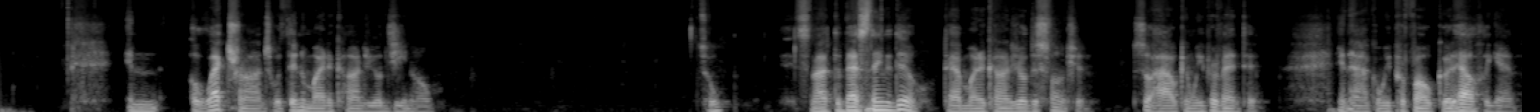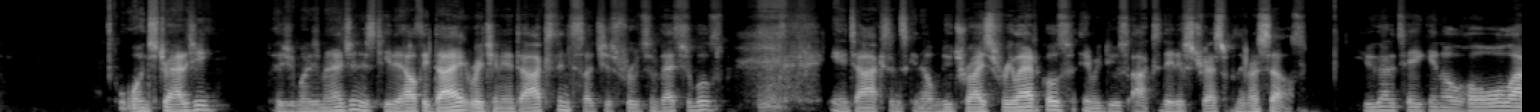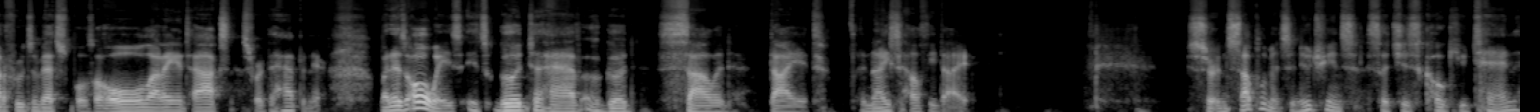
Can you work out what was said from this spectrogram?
in electrons within the mitochondrial genome. So it's not the best thing to do to have mitochondrial dysfunction. So, how can we prevent it? And how can we promote good health again? One strategy, as you might imagine, is to eat a healthy diet rich in antioxidants such as fruits and vegetables Antioxidants can help neutralize free radicals and reduce oxidative stress within our cells. You got to take in a whole lot of fruits and vegetables, a whole lot of antioxidants for it to happen there. But as always, it's good to have a good, solid diet, a nice, healthy diet. Certain supplements and nutrients, such as CoQ10,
